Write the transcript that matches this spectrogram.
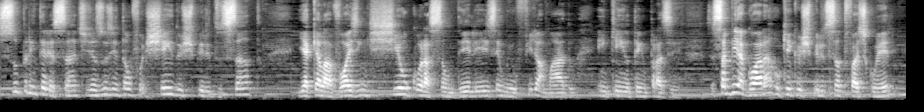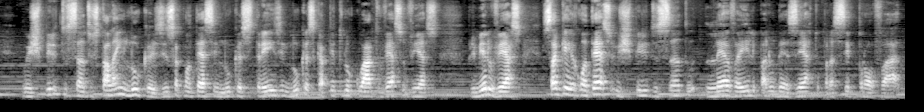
super interessante. Jesus então foi cheio do Espírito Santo e aquela voz encheu o coração dele. Esse é o meu filho amado em quem eu tenho prazer. Você sabia agora o que, que o Espírito Santo faz com ele? O Espírito Santo está lá em Lucas, isso acontece em Lucas 3, em Lucas capítulo 4, verso verso. Primeiro verso. Sabe o que, que acontece? O Espírito Santo leva ele para o deserto para ser provado,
